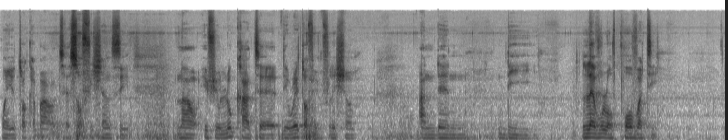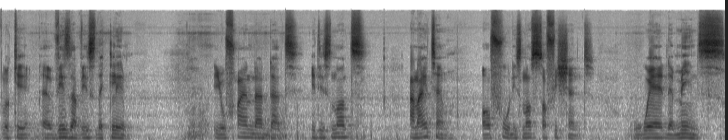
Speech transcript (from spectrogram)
when you talk about uh, sufficiency. Now, if you look at uh, the rate of inflation and then the level of poverty, okay, uh, vis-a-vis -vis the claim, you find that, that it is not an item or food is not sufficient where the means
